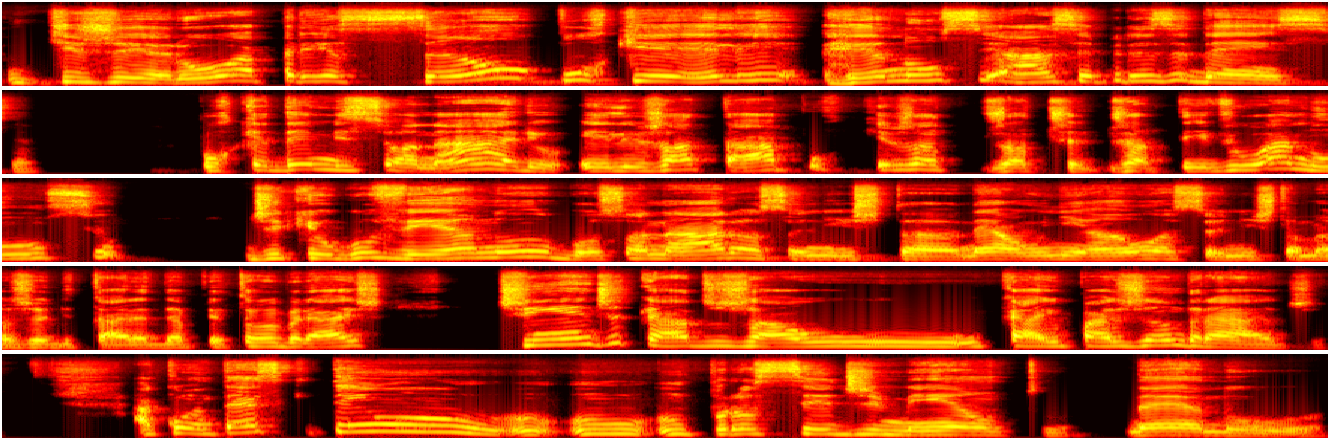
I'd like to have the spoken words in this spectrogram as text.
o que gerou a pressão porque ele renunciasse à presidência. Porque demissionário ele já está, porque já, já, já teve o anúncio de que o governo Bolsonaro, acionista, né, a União, acionista majoritária da Petrobras, tinha indicado já o, o Caio Paz de Andrade. Acontece que tem um, um, um procedimento né, no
